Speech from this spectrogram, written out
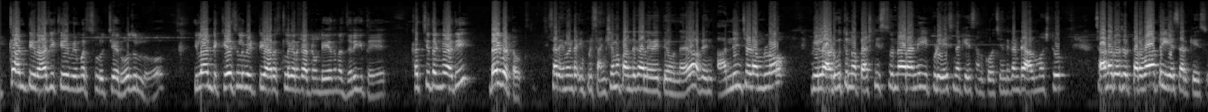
ఇట్లాంటి రాజకీయ విమర్శలు వచ్చే రోజుల్లో ఇలాంటి కేసులు పెట్టి అరెస్టులు కనుక అటువంటి ఏదైనా జరిగితే ఖచ్చితంగా అది డైవర్ట్ అవుతుంది. సార్ ఏమంటే ఇప్పుడు సంక్షేమ పథకాలు ఏవైతే ఉన్నాయో అవి అందించడంలో వీళ్ళు అడుగుతున్న ప్రశ్నిస్తున్నారని ఇప్పుడు వేసిన కేసు అనుకోవచ్చు. ఎందుకంటే ఆల్మోస్ట్ చాలా రోజుల తర్వాత వేసారు కేసు.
